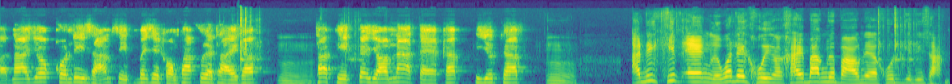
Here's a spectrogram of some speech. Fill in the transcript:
อนายกคนที่ 30 ไม่ใช่ของพรรคเพื่อไทยครับอืมถ้าผิดก็ยอมหน้าแตกครับพิยุทธครับอืมอันนี้คิดเองหรือว่าได้คุยกับใครบ้างหรือเปล่าเนี่ยคุณกิติศักดิ์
